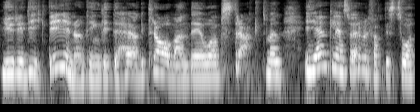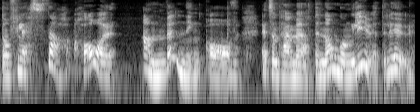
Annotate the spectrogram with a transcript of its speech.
juridik. Det är ju någonting lite högtravande och abstrakt men egentligen så är det väl faktiskt så att de flesta har användning av ett sånt här möte någon gång i livet, eller hur?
